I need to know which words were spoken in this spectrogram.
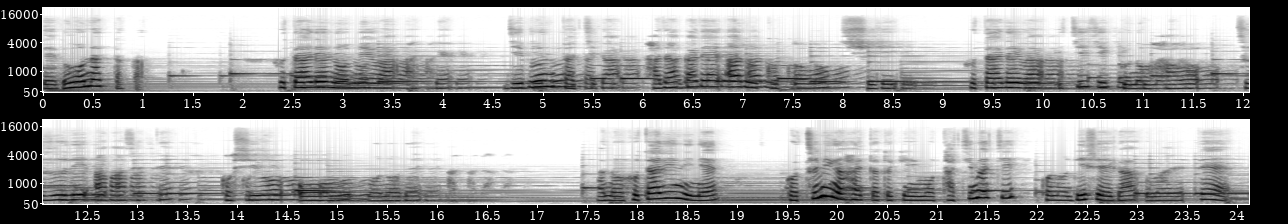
てどうなったか。二人の目は開け、自分たちが裸であることを知り、二人はイチジクの葉を綴り合わせて腰を覆うものであった。あの、二人にね、こう罪が入った時にもたちまちこの理性が生まれて、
